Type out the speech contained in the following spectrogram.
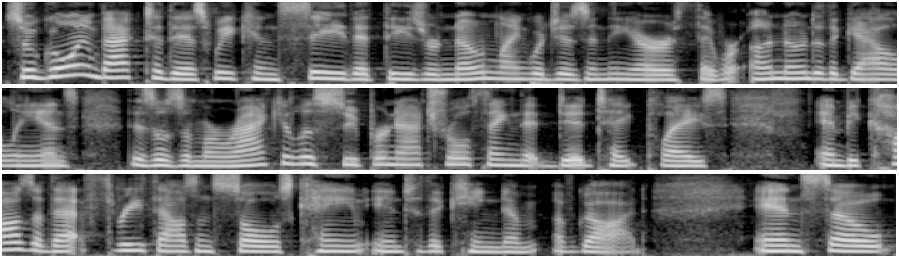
So, going back to this, we can see that these are known languages in the earth. They were unknown to the Galileans. This was a miraculous, supernatural thing that did take place. And because of that, 3,000 souls came into the kingdom of God. And so,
